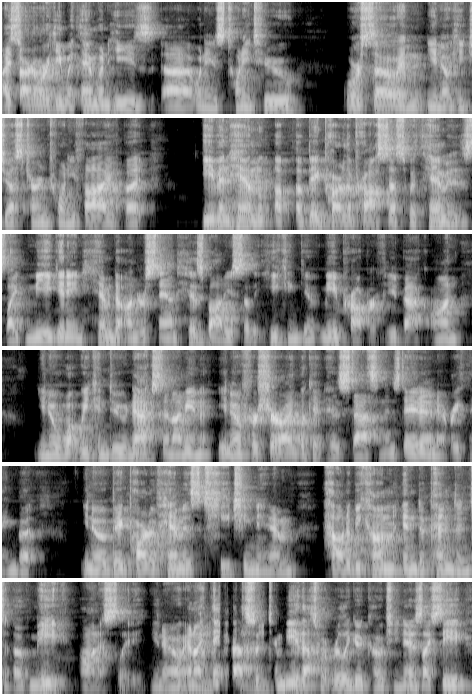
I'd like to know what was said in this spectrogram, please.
I started working with him when he's uh, when he was 22 or so, and you know, he just turned 25. But even him, a, a, big part of the process with him is like me getting him to understand his body so that he can give me proper feedback on you know what we can do next. And i mean you know for sure i look at his stats and his data and everything but you know a big part of him is teaching him how to become independent of me honestly you know? And i think that's what, mm-hmm. to me that's what really good coaching is. I see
